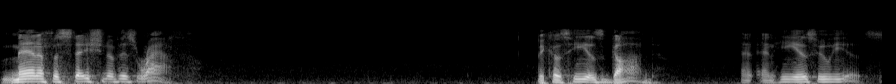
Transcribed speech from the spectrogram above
manifestation of his wrath. Because he is God and, and He is who He is.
